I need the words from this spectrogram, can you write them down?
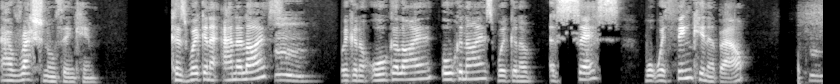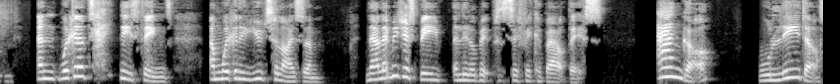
our rational thinking. Because we're going to analyze, mm. We're going to organize, organize, we're going to assess what we're thinking about, mm. and we're going to take these things and we're going to utilize them. Now, let me just be a little bit specific about this. Anger will lead us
